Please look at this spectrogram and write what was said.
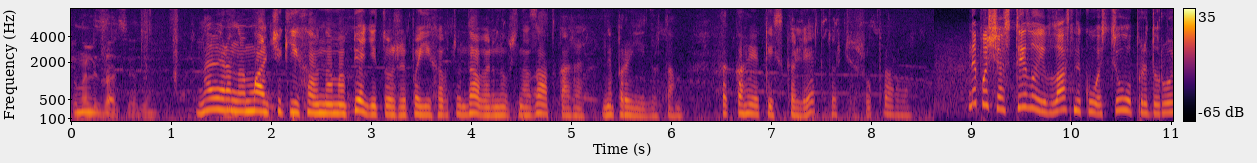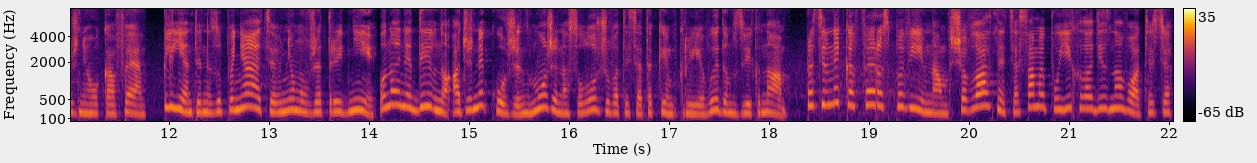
Каналізація, так? Да? Навірно, мальчик їхав на мопеді, теж поїхав туди, вернувся назад, каже, не приїду там. Так каже, якийсь колектор чи що прорвав. Не пощастило і власнику ось цього придорожнього кафе. Клієнти не зупиняються в ньому вже три дні. Воно й не дивно, адже не кожен зможе насолоджуватися таким краєвидом з вікна. Працівник кафе розповів нам, що власниця саме поїхала дізнаватися,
